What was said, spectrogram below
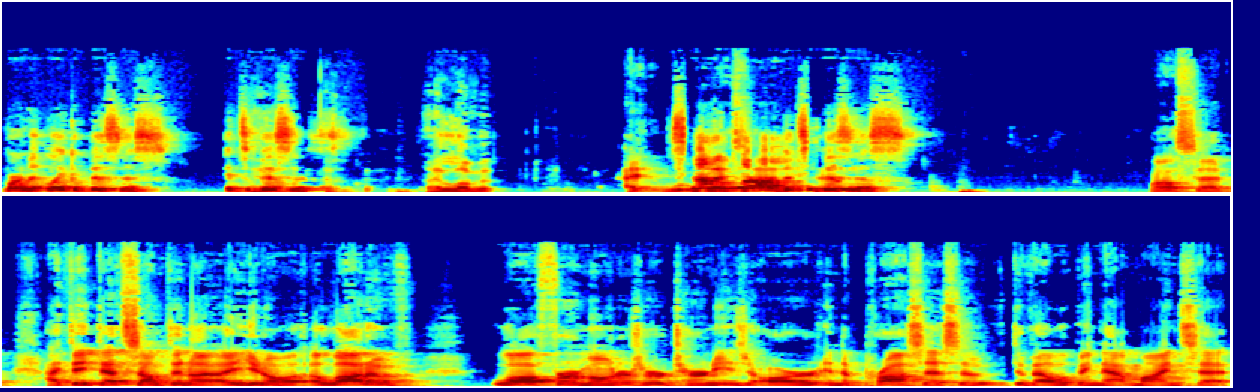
run it like a business. It's a yeah, business. I love it. It's not well a job said. it's a business. Well said. I think that's something I, you know, a lot of law firm owners or attorneys are in the process of developing that mindset,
